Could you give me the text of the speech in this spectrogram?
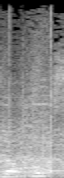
の国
